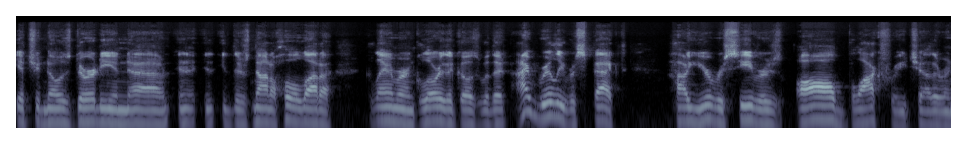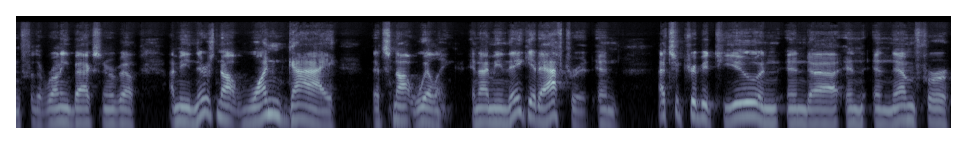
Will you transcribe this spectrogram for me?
get your nose dirty and, uh, and it, it, there's not a whole lot of glamour and glory that goes with it. I really respect how your receivers all block for each other and for the running backs and everybody else. I mean, there's not one guy that's not willing. And I mean, they get after it. And that's a tribute to you and and uh and and them for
